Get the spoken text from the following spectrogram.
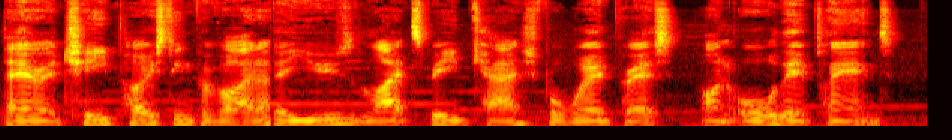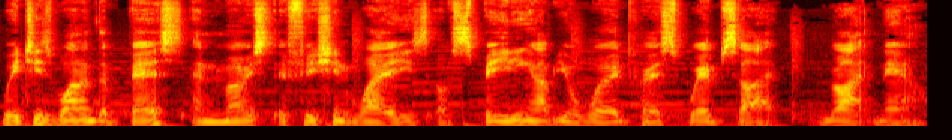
They are a cheap hosting provider. They use LiteSpeed Cache for WordPress on all their plans, which is one of the best and most efficient ways of speeding up your WordPress website right now.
